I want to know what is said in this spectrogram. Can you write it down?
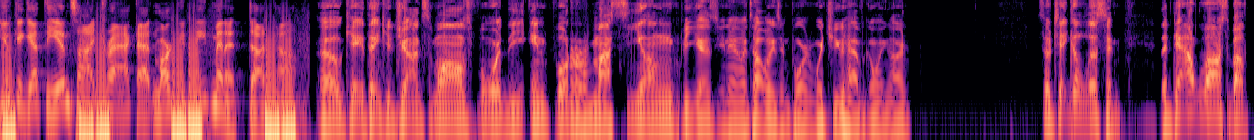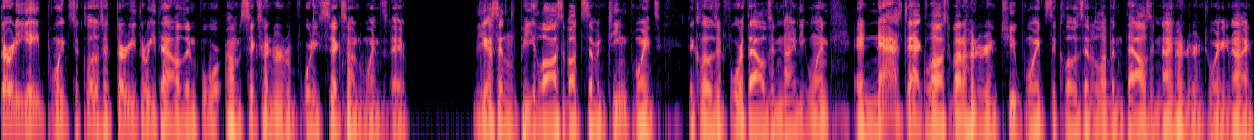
You can get the inside track at marketbeatminute.com. Okay, thank you, John Smalls, for the information because, you know, it's always important what you have going on. So take a listen. The Dow lost about 38 points to close at 33,646 um, on Wednesday. The S&P lost about 17 points to close at 4,091, and Nasdaq lost about 102 points to close at 11,929.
